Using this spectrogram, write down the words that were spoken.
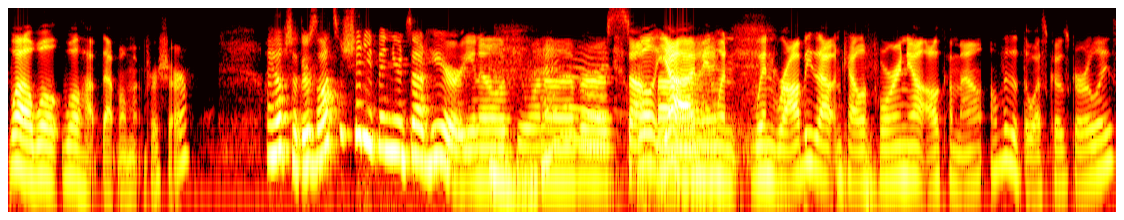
Well, we'll we'll have that moment for sure. I hope so. There's lots of shitty vineyards out here. You know, if you want to ever stop. Well, yeah. I mean, when when Robbie's out in California, I'll come out. I'll visit the West Coast girlies.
